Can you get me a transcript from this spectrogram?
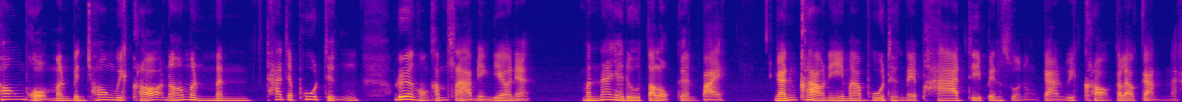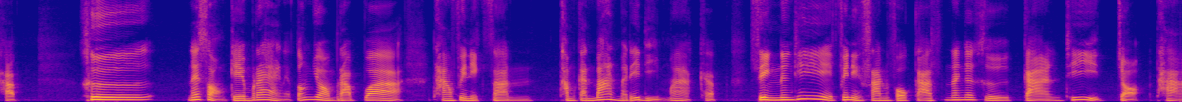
ช่องผมมันเป็นช่องวิเคราะห์เนาะมันมันถ้าจะพูดถึงเรื่องของคำสาปอย่างเดียวเนี่ย มันน่าจะดูตลกเกินไป งั้นคราวนี้มาพูดถึงในพาร์ทที่เป็นส่วนของการวิเคราะห์กันแล้วกันนะครับ คือใน 2 เกมแรกเนี่ยต้องยอมรับว่าทางฟินิกซันทำการบ้านมาได้ดีมากครับ สิ่งหนึ่งที่ฟินิกซันโฟกัสนั่นก็คือการที่เจาะทาง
